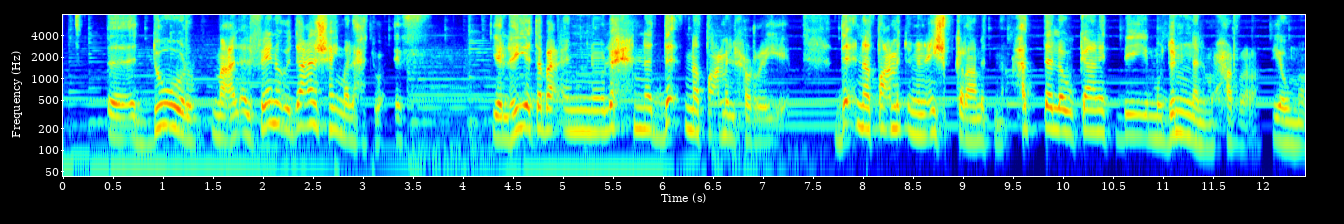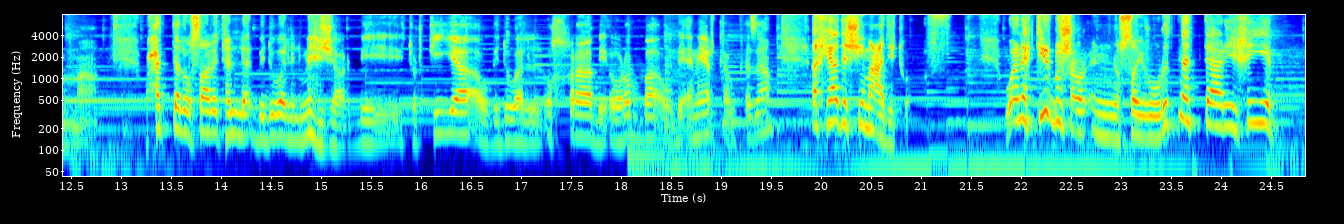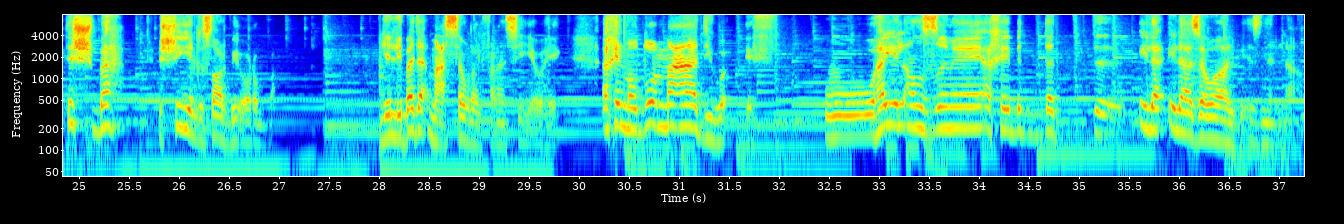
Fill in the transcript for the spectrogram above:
تدور مع ال 2011 هي ما رح توقف. يلي هي تبع إنه نحن دقنا طعم الحرية دقنا طعمة إنه نعيش بكرامتنا حتى لو كانت بمدننا المحررة يوما ما. وحتى لو صارت هلأ بدول المهجر بتركيا أو بدول أخرى بأوروبا أو بأمريكا وكذا أخي هذا الشيء ما عاد يتوقف. وأنا كثير بشعر إنه صيرورتنا التاريخية بتشبه الشيء اللي صار بأوروبا. يلي بدأ مع الثورة الفرنسية وهيك. أخي الموضوع ما عاد يوقف. وهي الأنظمة أخي بدها إلى إلى زوال بإذن الله.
